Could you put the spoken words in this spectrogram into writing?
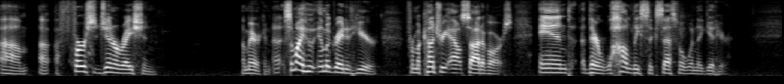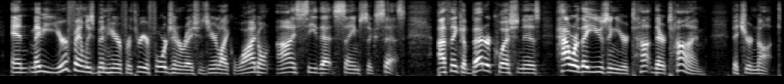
um, a, a, first generation American, uh, somebody who immigrated here from a country outside of ours, and they're wildly successful when they get here? And maybe your family's been here for three or four generations, and you're like, why don't I see that same success? I think a better question is, how are they using your time, their time that you're not?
